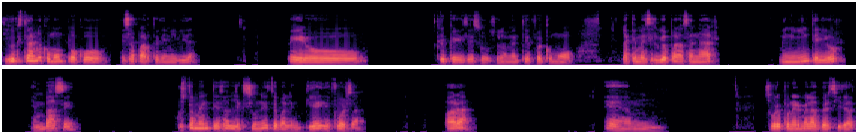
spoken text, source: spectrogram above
digo, extraño como un poco esa parte de mi vida, pero creo que es eso, solamente fue como la que me sirvió para sanar mi niño interior en base justamente esas lecciones de valentía y de fuerza para em, sobreponerme a la adversidad.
